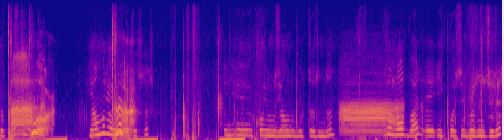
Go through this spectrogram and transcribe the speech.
yapmışlar. Yağmur yağıyor arkadaşlar. E, e, koyduğumuz yağmur bulutlarından. Burada lav var. E, ilk başta gördüğünüz üzere.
